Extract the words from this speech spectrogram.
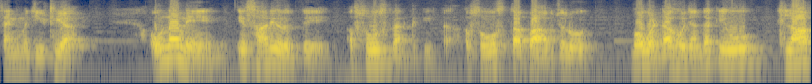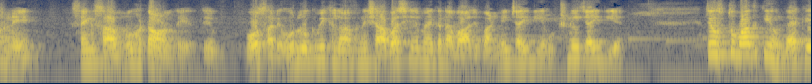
ਸਿੰਘ ਮਜੀਠੀਆ, ਉਹਨਾਂ ਨੇ ਇਹ ਸਾਰੇ ਉੱਤੇ ਅਫਸੋਸ ਪ੍ਰਗਟ ਕੀਤਾ। ਅਫਸੋਸ ਦਾ ਭਾਵ ਚਲੋ ਬਹੁਤ ਵੱਡਾ ਹੋ ਜਾਂਦਾ ਕਿ ਉਹ ਖਿਲਾਫ ਨੇ ਸਿੰਘ ਸਾਹਿਬ ਨੂੰ ਹਟਾਉਣ ਦੇ, ਤੇ ਬਹੁਤ ਸਾਰੇ ਹੋਰ ਲੋਕ ਵੀ ਖਿਲਾਫ ਨੇ। ਸ਼ਾਬਾਸ਼ ਹੈ ਮੈਂ ਕਹਿੰਦਾ ਆਵਾਜ਼ ਬਣਨੀ ਚਾਹੀਦੀ ਹੈ, ਉੱਠਣੀ ਚਾਹੀਦੀ ਹੈ। ਤੇ ਉਸ ਤੋਂ ਬਾਅਦ ਕੀ ਹੁੰਦਾ ਕਿ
